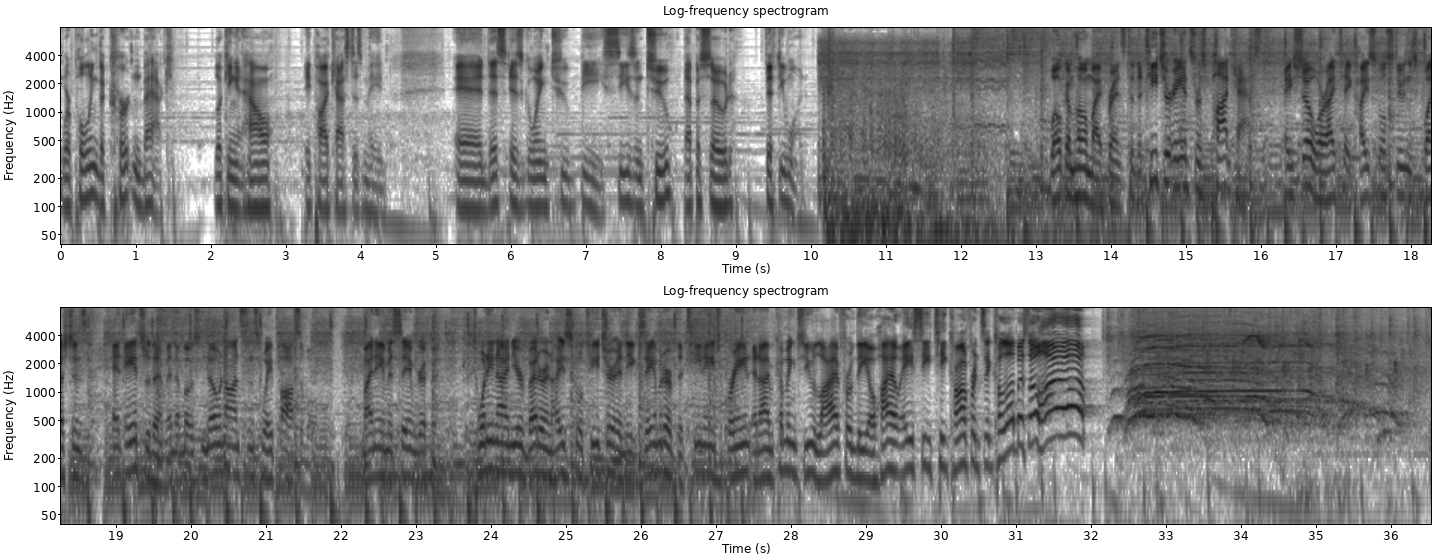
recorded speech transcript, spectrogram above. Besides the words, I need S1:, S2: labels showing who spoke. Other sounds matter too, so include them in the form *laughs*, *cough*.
S1: we're pulling the curtain back, looking at how a podcast is made. And this is going to be season two, episode 51. Welcome home, my friends, to the Teacher Answers Podcast, a show where I take high school students' questions and answer them in the most no nonsense way possible. My name is Sam Griffin, 29 year veteran high school teacher and the examiner of the teenage brain, and I'm coming to you live from the Ohio ACTE Conference in Columbus, Ohio.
